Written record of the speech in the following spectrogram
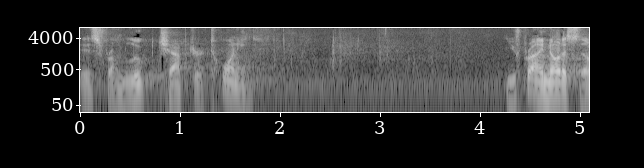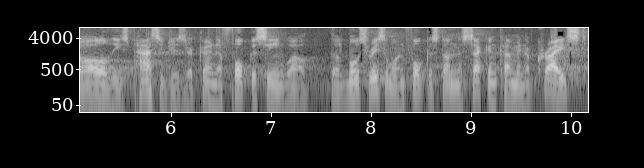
is from Luke chapter 20. You've probably noticed that all of these passages are kind of focusing, well, the most recent one focused on the second coming of Christ.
